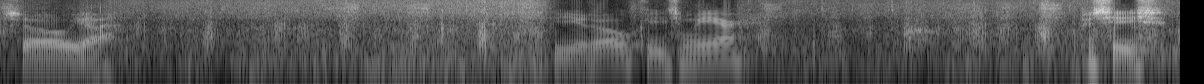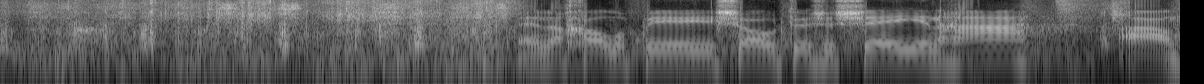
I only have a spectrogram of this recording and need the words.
Zo ja. Hier ook iets meer. Precies. En dan galoppeer je zo tussen C en H aan.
